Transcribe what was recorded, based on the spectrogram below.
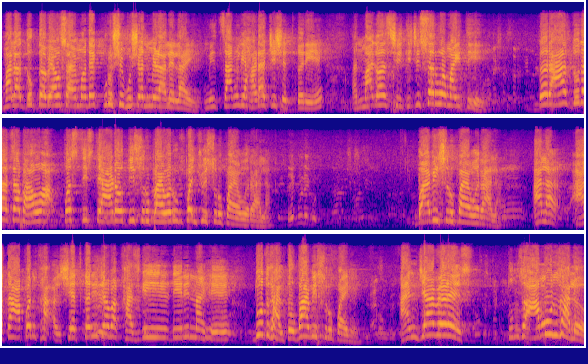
मला दुग्ध व्यवसायामध्ये कृषीभूषण मिळालेलं आहे. मी चांगली हाडाची शेतकरी आहे आणि माझ्या शेतीची सर्व माहिती आहे. तर आज दुधाचा भाव पस्तीस ते अडतीस रुपयावरून पंचवीस रुपयावर आला. बावीस रुपयावर आला. आला. आता आपण खा शेतकरी जेव्हा खाजगी डेअरींना हे दूध घालतो बावीस रुपयाने. आणि ज्या वेळेस तुमचं आमूल झालं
